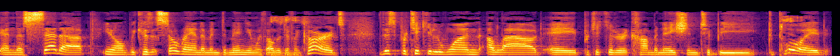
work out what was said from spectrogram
and the setup, you know, because it's so random in Dominion with all the Mm-hmm. different cards, this particular one allowed a particular combination to be deployed,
